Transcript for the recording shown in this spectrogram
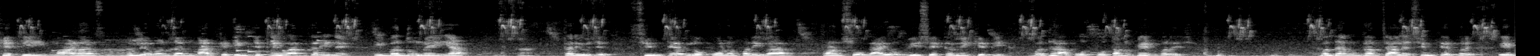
ખેતી, માણસ, મૂલ્યવર્ધન, માર્કેટિંગ જેટલી વાત કરીને એ બધું મેં અહીંયા કર્યું છે. સિત્તેર લોકોનો પરિવાર, ત્રણસો ગાયો, વીસ એકરની ખેતી, બધા પોતપોતાનું પેટ ભરે છે. બધાનું ઘર ચાલે, સિત્તેર ભરે એક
